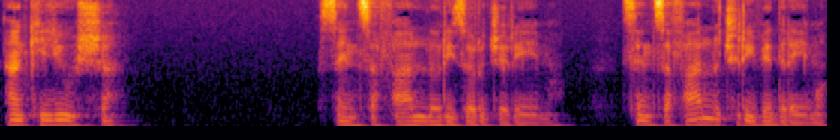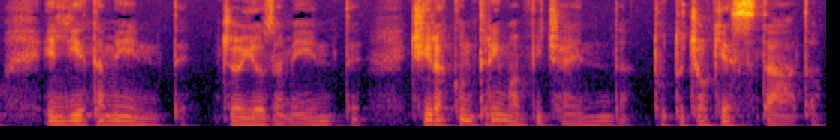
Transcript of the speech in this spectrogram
anche Liuscia? Senza fallo risorgeremo, senza fallo ci rivedremo e lietamente, gioiosamente, ci racconteremo a vicenda tutto ciò che è stato.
